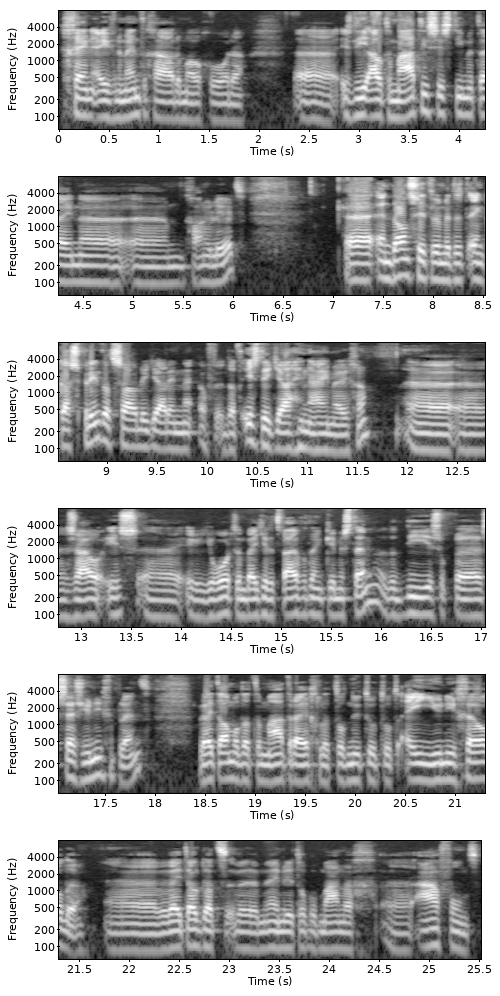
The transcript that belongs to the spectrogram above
geen evenementen gehouden mogen worden. is die automatisch is die meteen geannuleerd. Uh, en dan zitten we met het NK Sprint. Dat, zou dit jaar in, of dat is dit jaar in Nijmegen. Uh, uh, zou is, je hoort een beetje de twijfel denk ik in mijn stem. Die is op 6 juni gepland. We weten allemaal dat de maatregelen tot nu toe tot 1 juni gelden. we weten ook dat, we nemen dit op op maandagavond,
